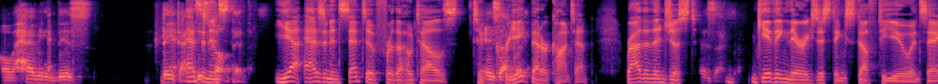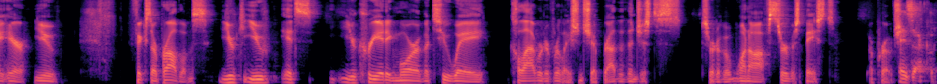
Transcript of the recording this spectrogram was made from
of having this data, as this content. yeah, as an incentive for the hotels to exactly. create better content rather than just exactly. giving their existing stuff to you and saying, "Here, you fix our problems." You you it's you're creating more of a two-way collaborative relationship rather than just sort of a one-off service-based approach. Exactly.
